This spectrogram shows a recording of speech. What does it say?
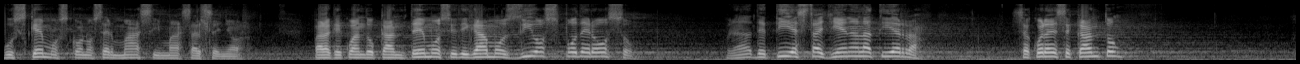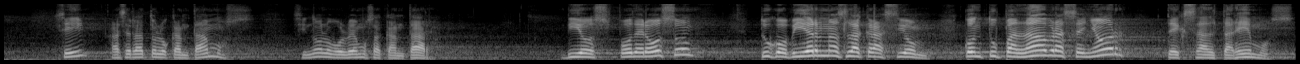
busquemos conocer más y más al Señor para que cuando cantemos y digamos, Dios poderoso, de ti está llena la tierra. ¿Se acuerda de ese canto? Sí, hace rato lo cantamos, si no lo volvemos a cantar. Dios poderoso, tú gobiernas la creación. Con tu palabra, Señor, te exaltaremos.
